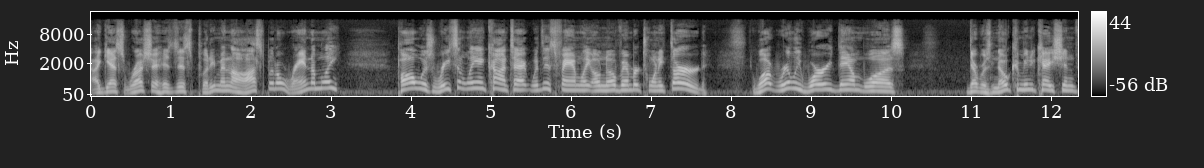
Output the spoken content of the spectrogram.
I guess Russia has just put him in the hospital randomly. Paul was recently in contact with his family on November 23rd. What really worried them was there was no communication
